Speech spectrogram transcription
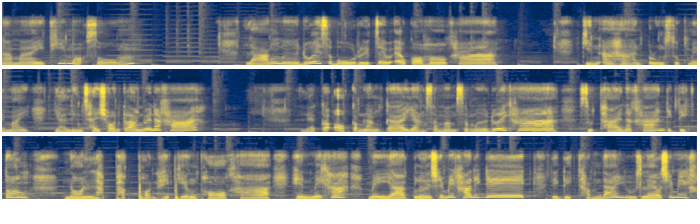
นามัยที่เหมาะสม ล้างมือด้วยสบู่หรือเจลแอลกอฮอล์ค่ะ กินอาหารปรุงสุกใหม่ ๆ อย่าลืมใช้ช้อนกลางด้วยนะคะ และก็ออกกำลังกายอย่างสม่ำเสมอด้วยค่ะ สุดท้ายนะคะเด็กๆต้องนอนหลับพักผ่อนให้เพียงพอค่ะ เห็นไหมคะ ไม่ยากเลยใช่ไหมคะเด็กๆ เด็กๆทำได้อยู่แล้วใช่ไหมค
